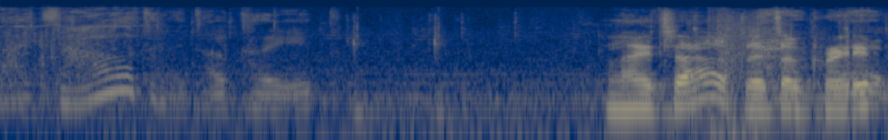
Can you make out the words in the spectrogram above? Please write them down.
Lights out, little creep. Lights out, little creep.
